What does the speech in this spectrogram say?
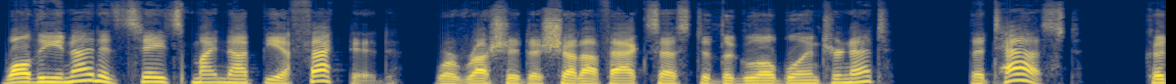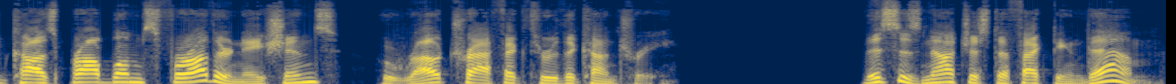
While the United States might not be affected were Russia to shut off access to the global Internet, the test could cause problems for other nations who route traffic through the country. This is not just affecting them,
